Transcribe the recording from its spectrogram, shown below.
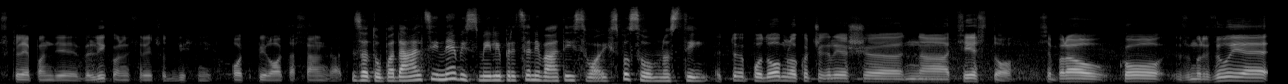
sklepam, da je veliko nesreč odvisnih od pilota samega. Zato padalci ne bi smeli predsenjevati svojih sposobnosti. To je podobno, kot če greš eh, na cesto. Se pravi, ko zmrzuje,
